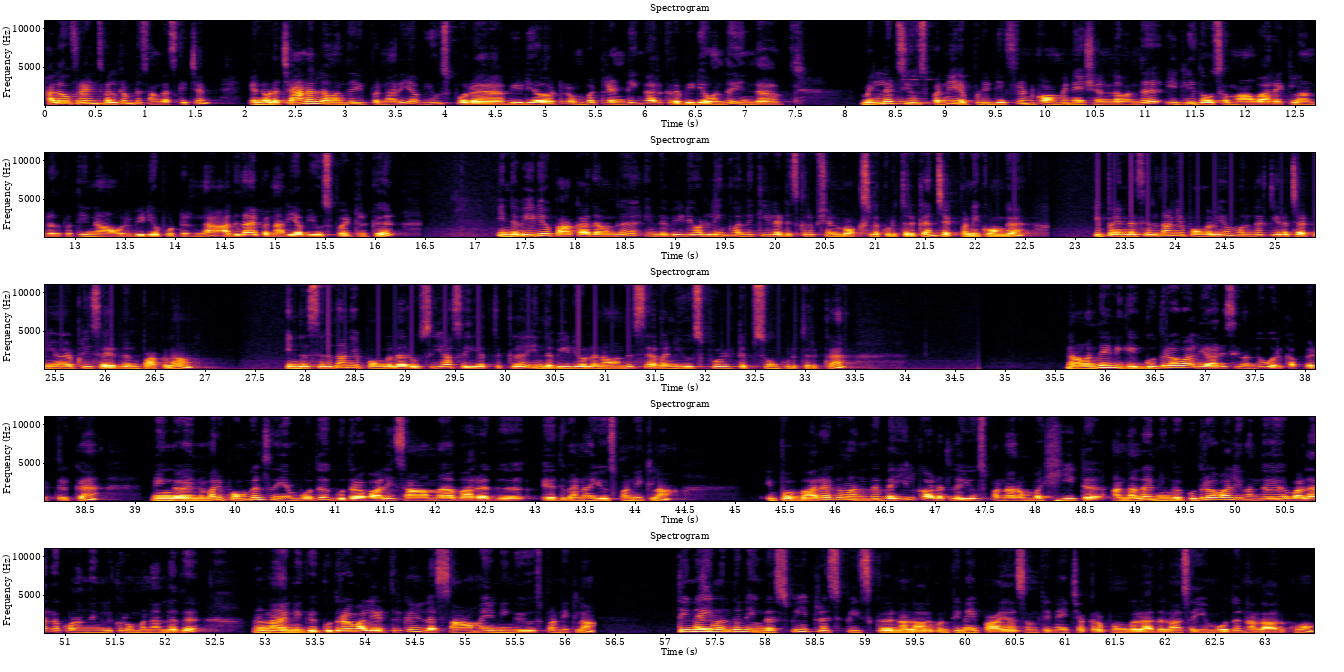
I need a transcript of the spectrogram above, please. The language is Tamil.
Hello friends welcome to Sanga's kitchen என்னோட சேனலில் வந்து இப்போ நிறைய வியூஸ் போகிற வீடியோ ரொம்ப ட்ரெண்டிங்காக இருக்கிற வீடியோ வந்து இந்த மில்லட்ஸ் யூஸ் பண்ணி எப்படி டிஃப்ரெண்ட் காம்பினேஷனில் வந்து இட்லி தோசை மாவு அரைக்கலான்றதை பற்றி நான் ஒரு வீடியோ போட்டிருந்தேன். அதுதான் இப்போ நிறைய வியூஸ் போயிட்டுருக்கு. இந்த வீடியோ பார்க்காதவங்க இந்த வீடியோட லிங்க் வந்து கீழே டிஸ்கிரிப்ஷன் பாக்ஸில் கொடுத்துருக்கேன். செக் பண்ணிக்கோங்க. இப்போ இந்த சிறுதானிய பொங்கலையும் முருங்கைக்கீரை சட்னியும் எப்படி செய்யுதுன்னு பார்க்கலாம். இந்த சிறுதானிய பொங்கலை ருசியாக செய்யறதுக்கு இந்த வீடியோவில் நான் வந்து செவன் யூஸ்ஃபுல் டிப்ஸும் கொடுத்துருக்கேன். நான் வந்து இன்றைக்கி குதிரவாளி அரிசி வந்து ஒரு கப் எடுத்திருக்கேன். நீங்கள் இந்த மாதிரி பொங்கல் செய்யும்போது குதிரவாளி சாமை வரகு எது வேணால் யூஸ் பண்ணிக்கலாம். இப்போ வரகு வந்து வெயில் காலத்தில் யூஸ் பண்ணால் ரொம்ப ஹீட்டு அதனால் நீங்கள் குதிரவாளி வந்து வளர்கிற குழந்தைங்களுக்கு ரொம்ப நல்லது. நான் இன்றைக்கி குதிரவாளி எடுத்திருக்கேன். இல்லை சாமை நீங்கள் யூஸ் பண்ணிக்கலாம். திணை வந்து நீங்கள் ஸ்வீட் ரெசிபீஸ்க்கு நல்லாயிருக்கும் திணை பாயாசம் திணை சக்கரை பொங்கல் அதெல்லாம் செய்யும்போது நல்லாயிருக்கும்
